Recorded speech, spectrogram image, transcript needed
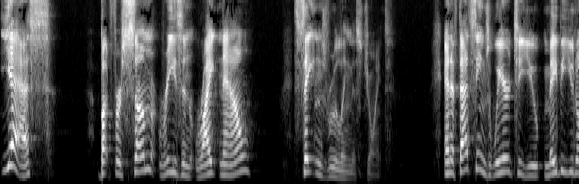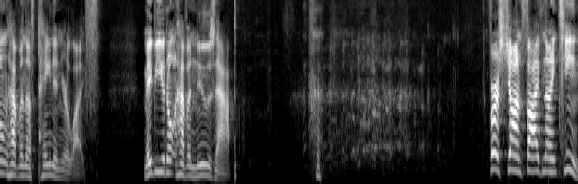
Yes, but for some reason right now, Satan's ruling this joint. And if that seems weird to you, maybe you don't have enough pain in your life. Maybe you don't have a news app. 1 John 5 19,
